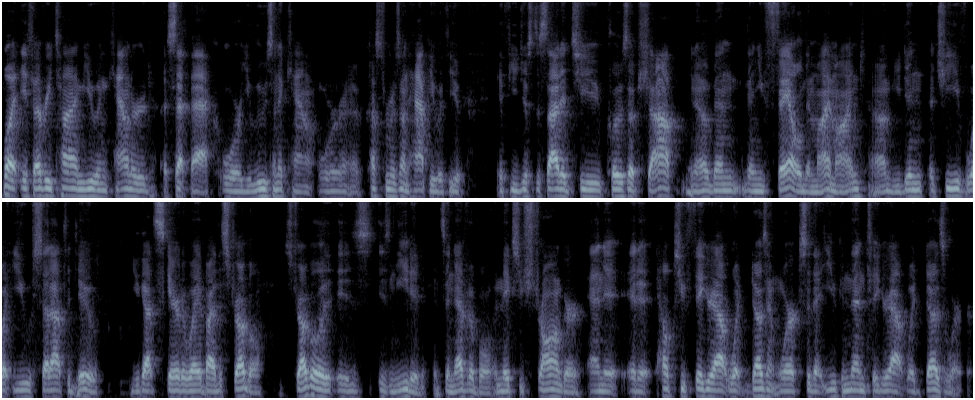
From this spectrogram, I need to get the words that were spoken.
But if every time you encountered a setback or you lose an account or a customer's unhappy with you, if you just decided to close up shop, you know, then then you failed in my mind. Um, you didn't achieve what you set out to do. You got scared away by the struggle struggle is is needed. It's inevitable. It makes you stronger and it, it, it helps you figure out what doesn't work so that you can then figure out what does work.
